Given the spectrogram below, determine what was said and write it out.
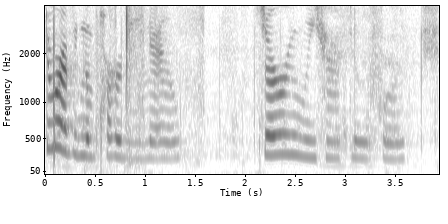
they're having a party now. Sorry we have no fudge.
